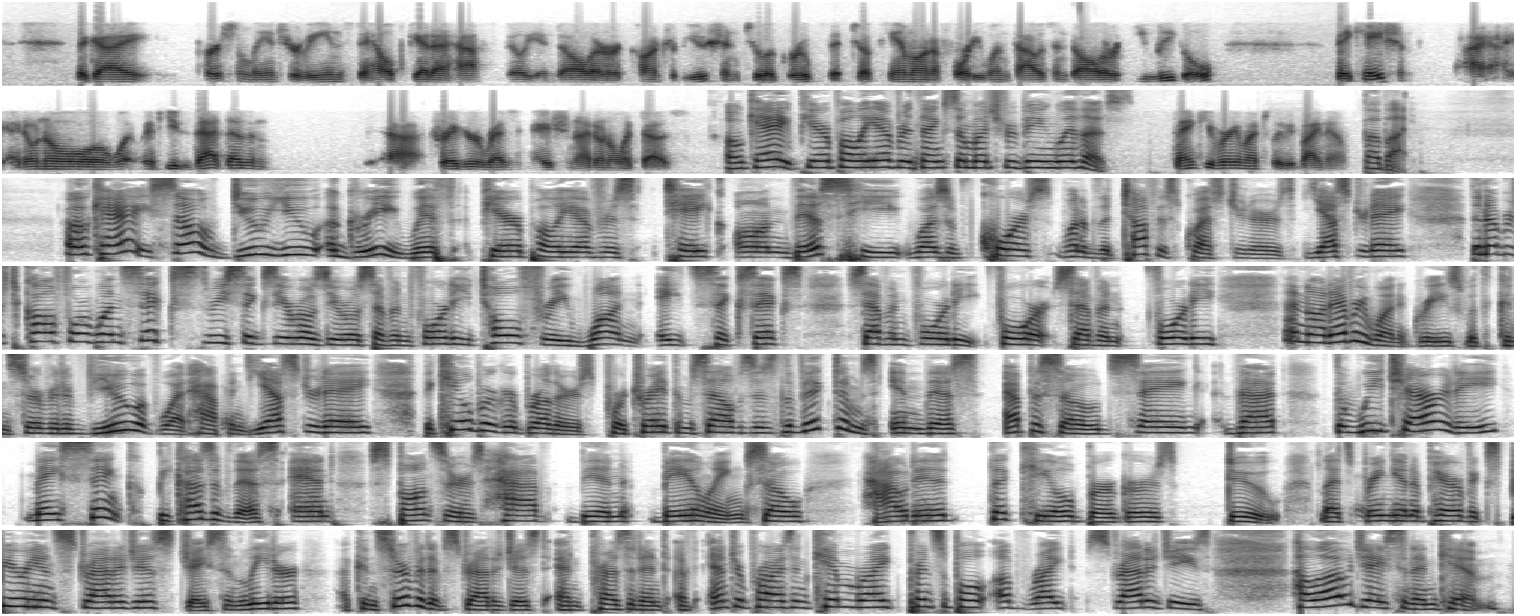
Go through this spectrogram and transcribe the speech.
the guy personally intervenes to help get a half billion dollar contribution to a group that took him on a forty one thousand dollar illegal vacation. I, I don't know what if you that doesn't uh, trigger resignation. I don't know what does. Okay, Pierre Poilievre, thanks so much for being with us. Thank you very much, Libby. Bye now. Bye bye. Okay, so do you agree with Pierre Poilievre's take on this? He was, of course, one of the toughest questioners yesterday. The numbers to call 416-360-0740, toll free 1-866-740-4740. And not everyone agrees with the conservative view of what happened yesterday. The Kielburger brothers portrayed themselves as the victims in this episode, saying that the We Charity may sink because of this, and sponsors have been bailing. So, how did the Kielburgers do? Let's bring in a pair of experienced strategists, Jason Lietaer, a conservative strategist and president of Enterprise, and Kim Wright, principal of Wright Strategies. Hello, Jason and Kim.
